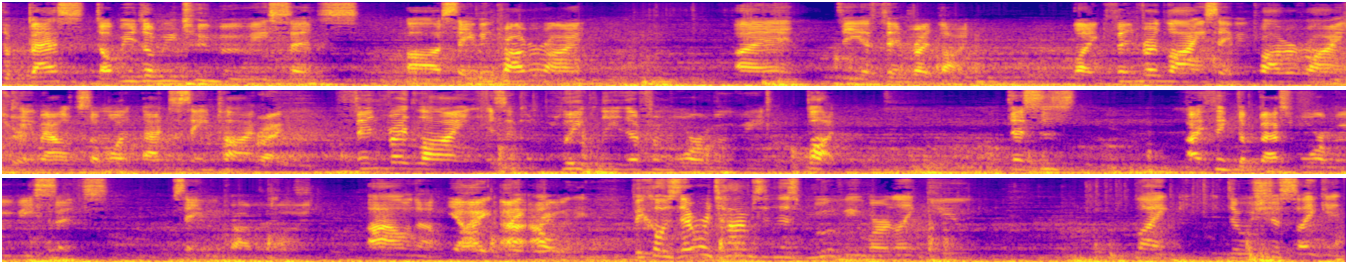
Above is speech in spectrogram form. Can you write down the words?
the best WW2 movie since uh, Saving Private Ryan and the Thin Red Line. Like Thin Red Line, Saving Private Ryan Sure. came out somewhat at the same time. Right. Thin Red Line is a completely different war movie, but this is, I think, the best war movie since Saving Private Ryan. I don't know. Yeah, I- I agree with you. Because there were times in this movie where, like, you, like, there was just like, an,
